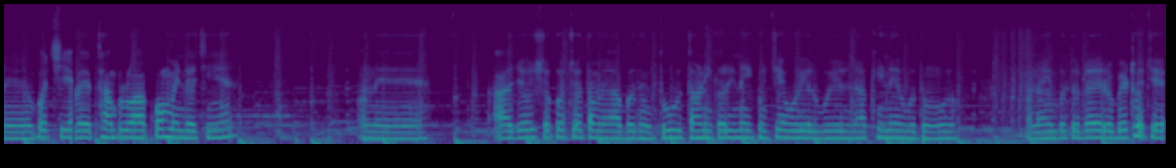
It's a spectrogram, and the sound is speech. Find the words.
ને પછી આપણે થાંભલો આ માંડ્યા છીએ. અને આ જોઈ શકો છો તમે, આ બધું ધૂળ ધાણી કરી નાખ્યું છે, ઓઇલ બોઇલ નાખીને બધું અને અહીં બધો ડાયરો બેઠો છે.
